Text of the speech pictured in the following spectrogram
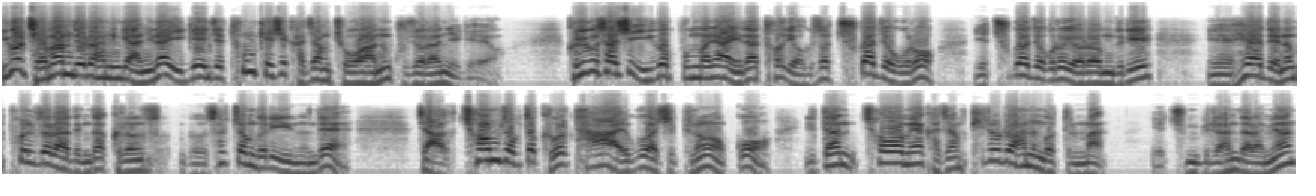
이걸 제 맘대로 하는 게 아니라 이게 이제 통캣이 가장 좋아하는 구조라는 얘기예요. 그리고 사실 이것뿐만이 아니라 더 여기서 추가적으로 예, 추가적으로 여러분들이 예, 해야 되는 폴더라든가 그런 서- 그 설정들이 있는데 자 처음부터 그걸 다 알고 가실 필요는 없고 일단 처음에 가장 필요로 하는 것들만 예, 준비를 한다면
